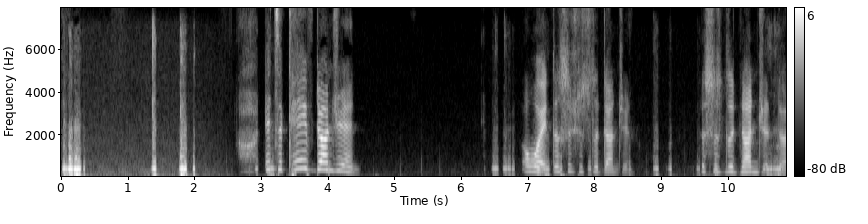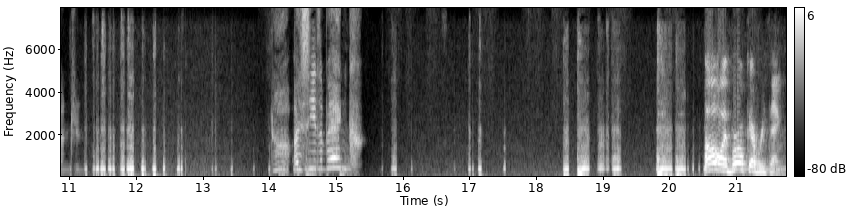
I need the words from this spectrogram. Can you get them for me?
It's a cave dungeon! Oh wait, this is just the dungeon. This is the dungeon dungeon. I see the bank! Oh, I broke everything.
